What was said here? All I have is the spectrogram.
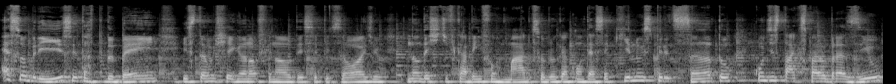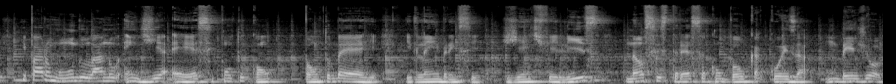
é sobre isso e tá tudo bem. Estamos chegando ao final desse episódio. Não deixe de ficar bem informado sobre o que acontece aqui no Espírito Santo, com destaques para o Brasil e para o mundo lá no endiaes.com.br. E lembrem-se, gente feliz não se estressa com pouca coisa. Um beijo!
